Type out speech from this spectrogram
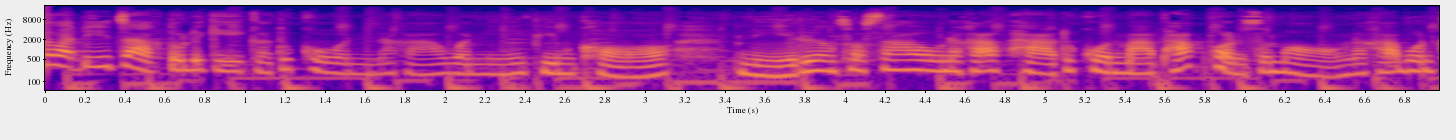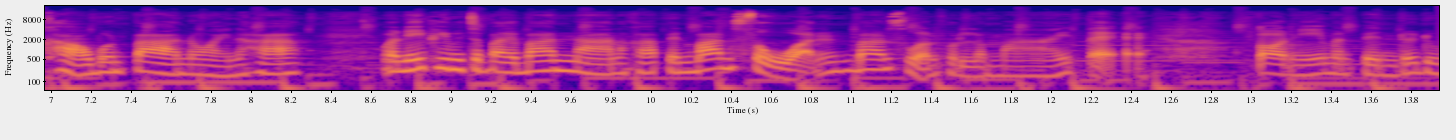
สวัสดีจากตุรกีค่ะทุกคนนะคะ วันนี้พิมพ์ขอหนีเรื่องเศร้าๆนะคะ พาทุกคนมาพักผ่อนสมองนะคะ บนเขาบนป่าหน่อยนะคะ วันนี้พิมพ์จะไปบ้านนานะคะ เป็นบ้านสวนบ้านสวนผลไม้ แต่ตอนนี้มันเป็นฤดู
